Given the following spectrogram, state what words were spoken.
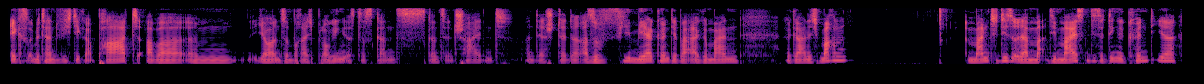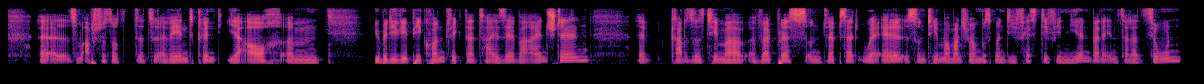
exorbitant wichtiger Part, aber ähm, ja, in so einem Bereich Blogging ist das ganz, ganz entscheidend an der Stelle. Also viel mehr könnt ihr bei allgemein äh, gar nicht machen manche dieser oder die meisten dieser Dinge könnt ihr, äh, zum Abschluss noch dazu erwähnt, könnt ihr auch ähm, über die wp-config-Datei selber einstellen. Äh, Gerade so das Thema WordPress und Website-URL ist so ein Thema, manchmal muss man die fest definieren bei der Installation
